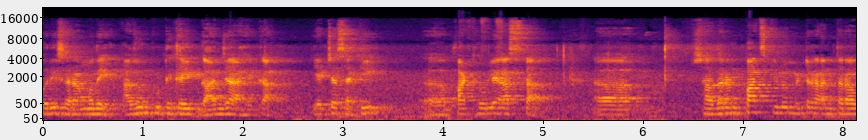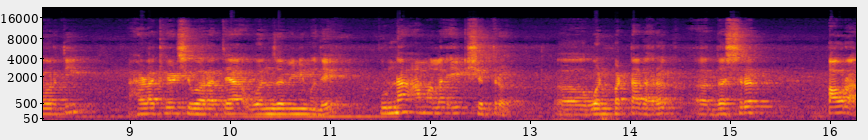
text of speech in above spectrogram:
परिसरामध्ये अजून कुठे काही गांजा आहे का याच्यासाठी पाठवले असता साधारण पाच किलोमीटर अंतरावरती हाडाखेड शिवाराच्या वन जमिनीमध्ये पुन्हा आम्हाला एक क्षेत्र वनपट्टाधारक दशरथ पावरा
